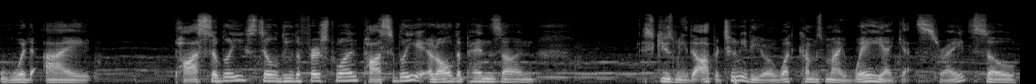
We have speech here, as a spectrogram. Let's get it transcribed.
would I possibly still do the first one? Possibly. It all depends on, excuse me, the opportunity or what comes my way, I guess, right? So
